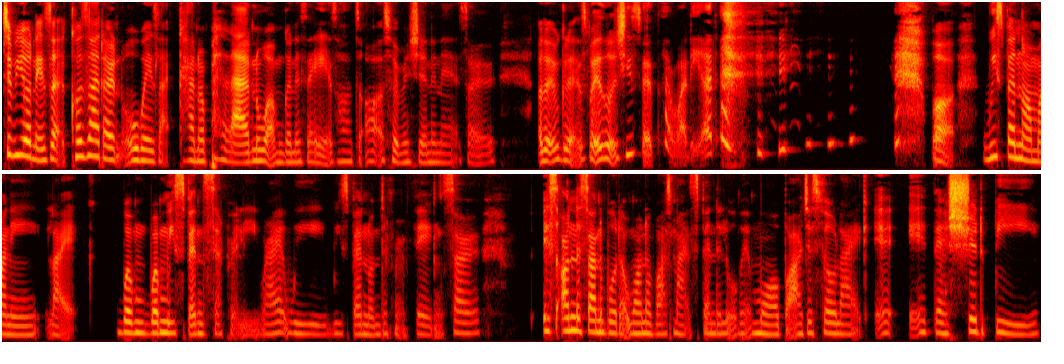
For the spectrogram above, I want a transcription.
to be honest, because I don't always like kind of plan what I'm gonna say, it's hard to ask permission in it. So I don't even what she spent that money on. but we spend our money like when when we spend separately, right? We we spend on different things. So it's understandable that one of us might spend a little bit more, but I just feel like it, it there should be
